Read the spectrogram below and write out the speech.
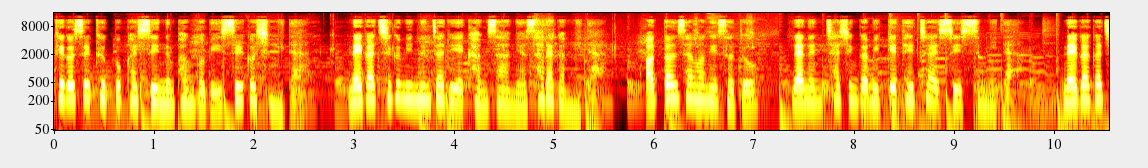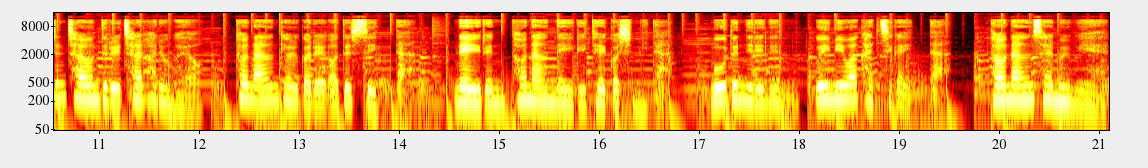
그것을 극복할 수 있는 방법이 있을 것입니다. 내가 지금 있는 자리에 감사하며 살아갑니다. 어떤 상황에서도 나는 자신감 있게 대처할 수 있습니다. 내가 가진 자원들을 잘 활용하여 더 나은 결과를 얻을 수 있다. 내일은 더 나은 내일이 될 것입니다. 모든 일에는 의미와 가치가 있다. 더 나은 삶을 위해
